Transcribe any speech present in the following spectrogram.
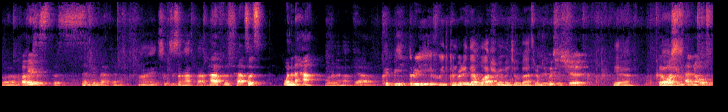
wow. Oh, here's the, the second bathroom. All right. So is this a half bath? Half. This is half. So it's one and a half. One and a half. Yeah. Could be three if we converted that washroom into a bathroom. Which it should. Yeah. The No, washroom had no.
